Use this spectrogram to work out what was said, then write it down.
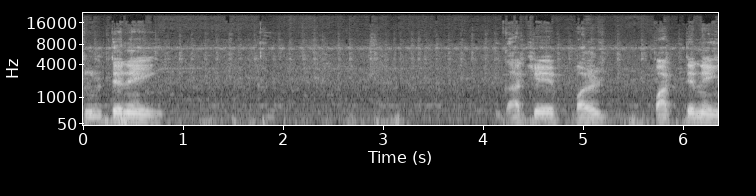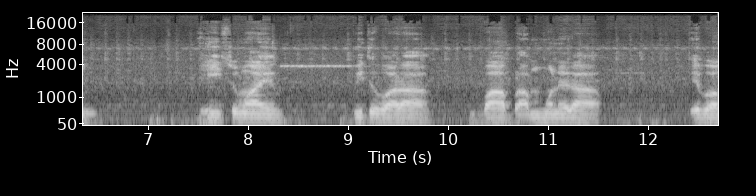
তুলতে নেই গাছে ফল পাড়তে নেই। এই সময় বিধবারা বা ব্রাহ্মণেরা এবং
